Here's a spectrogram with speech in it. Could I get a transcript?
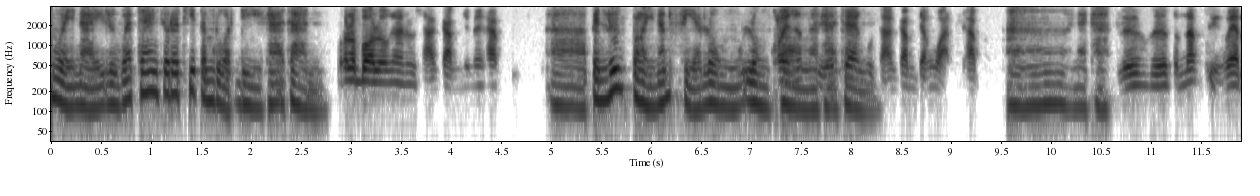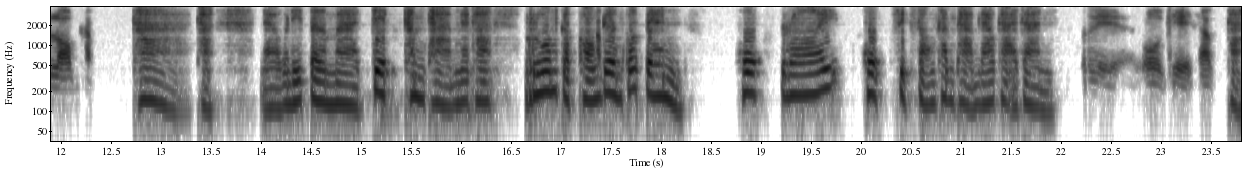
หน่วยไหนหรือว่าแจ้งเจ้าหน้าที่ตำรวจดีคะอาจารย์พรบโรงงานอุตสาหกรรมใช่ไหมครับอ่าเป็นเรื่องปล่อยน้ำเสียลงลงคปล่ลอยองน้ำอะเสียค่ะอาแจ้จางรย์อุตสาหกรรมจังหวัดครับอ่านะคะหรือหรือสำนักสิ่งแวดล้อมครับ ค่ะค่ะนะวันนี้เติมมาเจ็ดคำถามนะคะ รวมกับของเดิมก็เป็นหกร้อย 62คำถามแล้วค่ะอาจารย์นี่โอเคครับ ค่ะ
